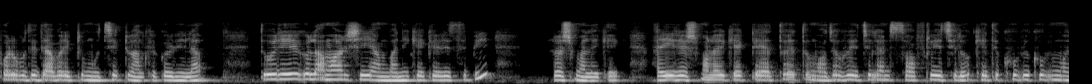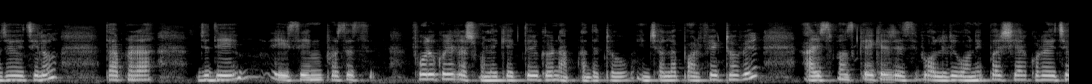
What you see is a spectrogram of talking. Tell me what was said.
পরবর্তীতে আবার একটু মুছে একটু হালকা করে নিলাম। তৈরি হয়ে গেলো আমার সেই আম্বানি কেকের রেসিপি রসমালাই কেক আর এই রসমালাই কেকটা এত এত মজা হয়েছিল অ্যান্ড সফট হয়েছিল, খেতে খুবই খুবই মজা হয়েছিল। তা আপনারা যদি এই সেম প্রসেস ফলো করে রসমালাই কেক তৈরি করেন, আপনাদেরটাও ইনশাল্লাহ পারফেক্ট হবে। আর স্পঞ্জ কেকের রেসিপি অলরেডি অনেকবার শেয়ার করা হয়েছে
